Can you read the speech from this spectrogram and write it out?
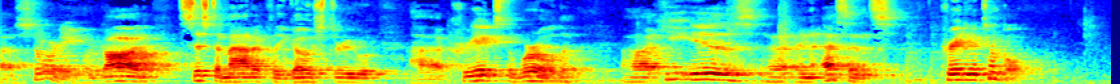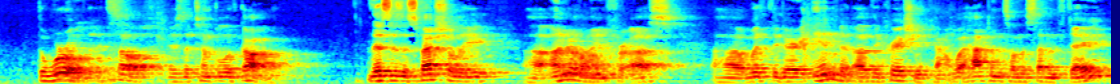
uh, story where God systematically goes through, uh, creates the world. Uh, he is, in essence, creating a temple. The world itself is the temple of God. This is especially uh, underlined for us uh, with the very end of the creation account. What happens on the seventh day?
